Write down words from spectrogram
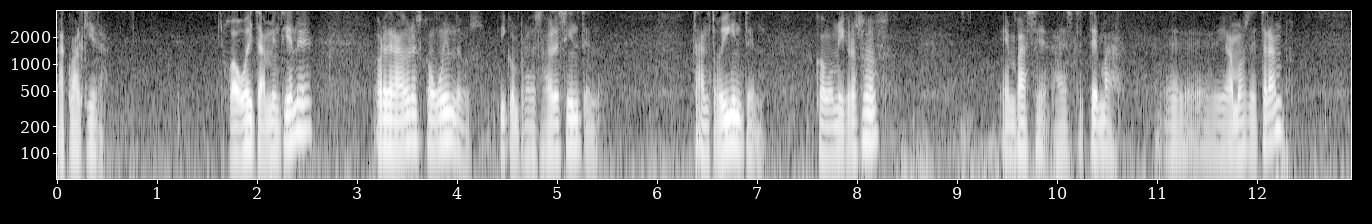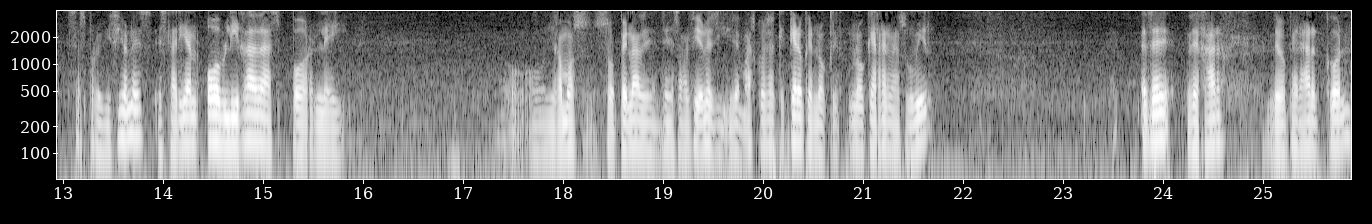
a cualquiera. Huawei también tiene ordenadores con Windows y con procesadores Intel. Tanto Intel como Microsoft, en base a este tema, eh, digamos, de Trump, esas prohibiciones estarían obligadas por ley. O, digamos, so pena de, sanciones y demás cosas que creo que no, no querrán asumir. De dejar de operar con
